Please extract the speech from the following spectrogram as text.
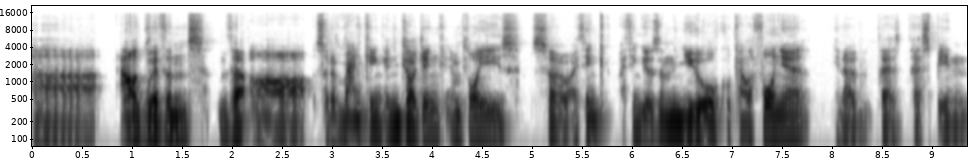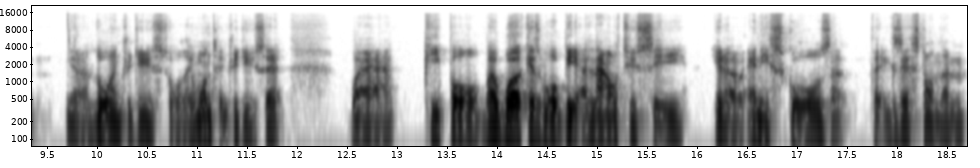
uh, algorithms that are sort of ranking and judging employees. So I think I think it was in New York or California. You know, there's there's been you know law introduced or they want to introduce it where people where workers will be allowed to see you know any scores that that exist on them.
